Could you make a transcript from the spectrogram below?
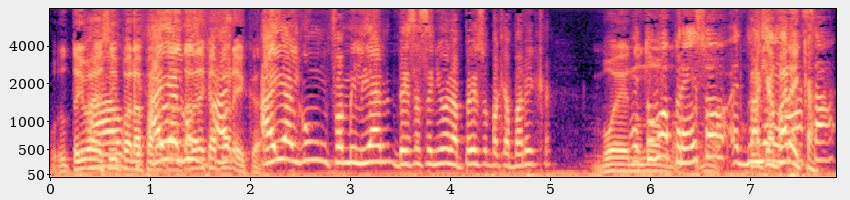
Usted iba a decir ah, para, para ¿Hay algún, que aparezca. ¿Hay algún familiar de esa señora preso para que aparezca? Bueno, estuvo preso para que aparezca.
